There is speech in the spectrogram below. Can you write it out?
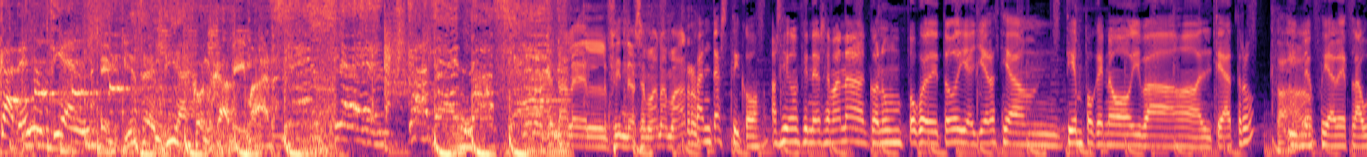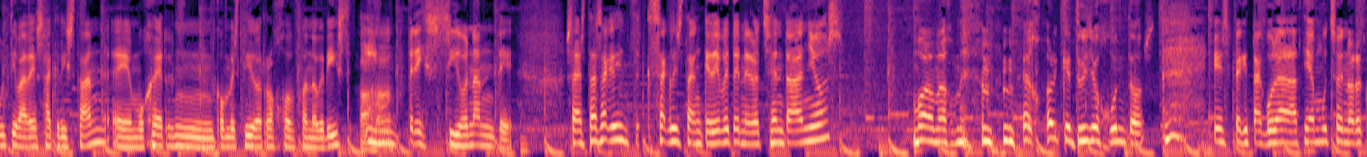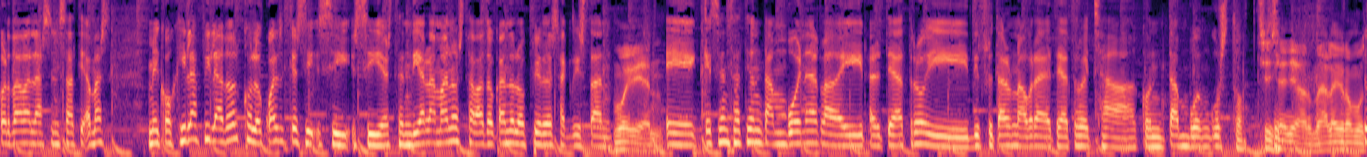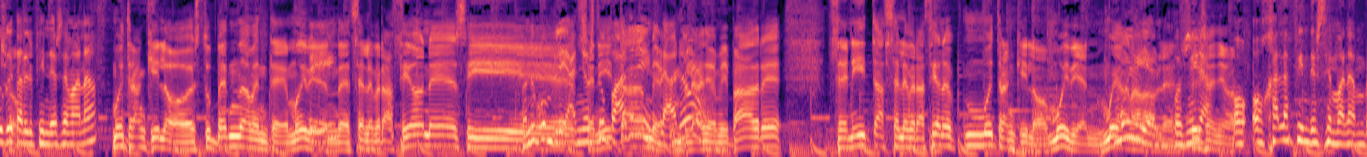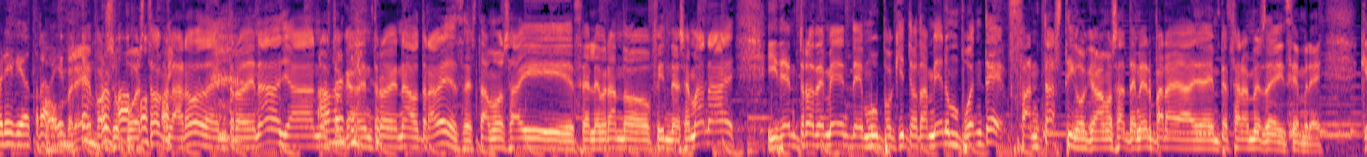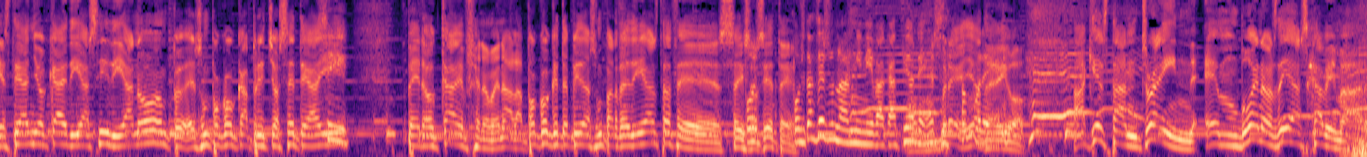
Cadena 100. Empieza el día con Javi Mar. Cadena 100. Bueno, ¿qué tal el fin de semana, Mar? Fantástico. Ha sido un fin de semana con un poco de todo y ayer hacía mm, tiempo que no iba al teatro Ajá. y me fui a ver la última de Sacristán, eh, mujer mm, con vestido rojo en fondo gris. Ajá. Impresionante. O sea, esta Sacri- Sacristán que debe tener 80 años. Bueno, mejor, mejor que tú y yo juntos. Espectacular. Hacía mucho y no recordaba la sensación. Además, me cogí la fila 2, con lo cual que si, si, si extendía la mano estaba tocando los pies de Sacristán. Muy bien. Eh, qué sensación tan buena es la de ir al teatro y disfrutar una obra de teatro hecha con tan buen gusto. Sí, señor, me alegro mucho. ¿Tú qué tal el fin de semana? Muy tranquilo, estupendamente, muy Sí. bien. De celebraciones y. Bueno, cumpleaños tu cenita, padre, mi claro. cumpleaños de mi padre. Cenitas, celebraciones, muy tranquilo, muy bien, muy, Muy agradable. bien, pues sí, mira, señor. o- ojalá fin de semana en breve otra vez. Hombre, por, supuesto, favor. claro, dentro de nada, ya nos Hombre. toca dentro de nada otra vez. Estamos ahí celebrando fin de semana y dentro de, me- de muy poquito también un puente fantástico que vamos a tener para empezar el mes de diciembre. Que este año cae día sí, día no, es un poco caprichosete ahí, Sí. pero cae fenomenal. A poco que te pidas un par de días, te haces seis Pues, o siete. pues te haces unas mini vacaciones. Hombre, ya hombre. te digo. Aquí están Train en Buenos Días, Javimar.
